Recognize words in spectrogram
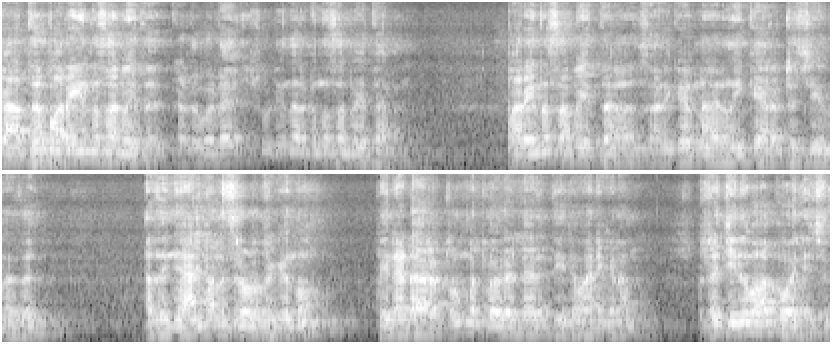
കഥ പറയുന്ന സമയത്ത് കടുവയുടെ ഷൂട്ടിംഗ് നടക്കുന്ന സമയത്താണ്. പറയുന്ന സമയത്താണ് സാധിക്കേട്ടനായിരുന്നു ഈ ക്യാരക്ടർ ചെയ്യുന്നത്. അത് ഞാൻ മനസ്സിലുറപ്പിക്കുന്നു പിന്നെ ഡയറക്ടറും മറ്റുള്ളവരെല്ലാവരും തീരുമാനിക്കണം. പക്ഷെ ജിനു വാക്ക് വലിച്ചു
